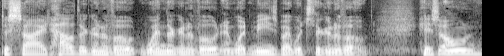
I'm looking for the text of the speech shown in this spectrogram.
decide how they're going to vote, when they're going to vote, and what means by which they're going to vote. His own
